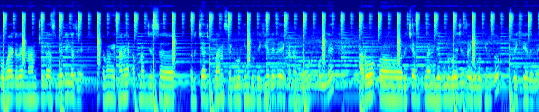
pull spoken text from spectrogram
প্রোভাইডারের নাম চলে আসবে, ঠিক আছে? এবং এখানে আপনার যে রিচার্জ প্ল্যান সেগুলো কিন্তু দেখিয়ে দেবে। এখানে মোর করলে আরও রিচার্জ প্ল্যান যেগুলো রয়েছে, সেগুলো কিন্তু দেখিয়ে দেবে।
